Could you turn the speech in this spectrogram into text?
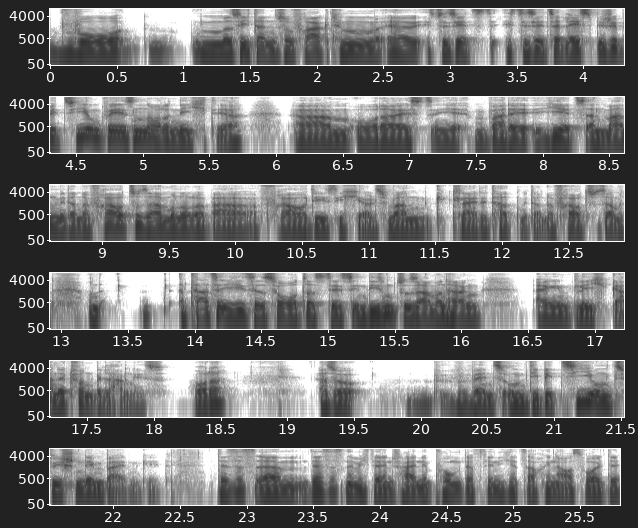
wo man sich dann so fragt, hm, äh, ist das jetzt, ist das jetzt eine lesbische Beziehung gewesen oder nicht, ja? Ähm, oder ist, war der jetzt ein Mann mit einer Frau zusammen oder war eine Frau, die sich als Mann gekleidet hat, mit einer Frau zusammen? Und tatsächlich ist es so, dass das in diesem Zusammenhang eigentlich gar nicht von Belang ist, oder? Also, wenn es um die Beziehung zwischen den beiden geht. Das ist, ähm, das ist nämlich der entscheidende Punkt, auf den ich jetzt auch hinaus wollte.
